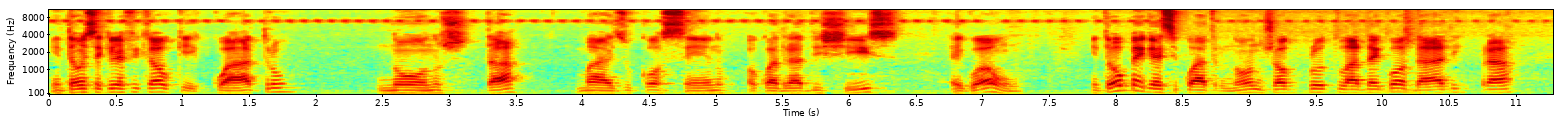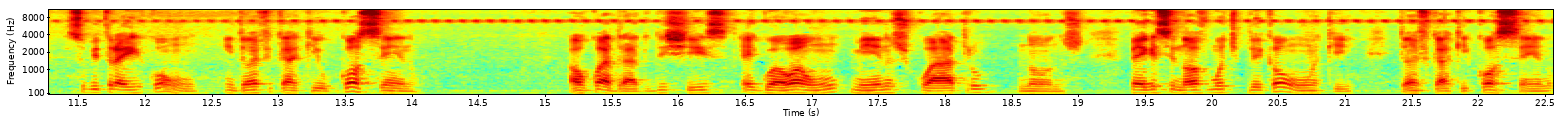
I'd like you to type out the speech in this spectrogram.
Então, isso aqui vai ficar o quê? 4 nonos, tá? Mais o cosseno ao quadrado de x é igual a 1. Então, eu pegar esse 4 nonos, jogo para o outro lado da igualdade para subtrair com 1. Então, vai ficar aqui o cosseno ao quadrado de x é igual a 1 menos 4 nonos. Pega esse 9 e multiplica o 1 aqui. Então, vai ficar aqui cosseno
